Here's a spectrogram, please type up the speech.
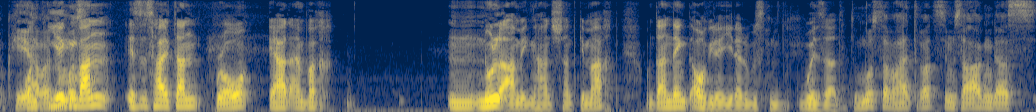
Okay, und irgendwann ist es halt dann, Bro, er hat einfach einen nullarmigen Handstand gemacht. Und dann denkt auch wieder jeder, du bist ein Wizard. Du musst aber halt trotzdem sagen, dass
